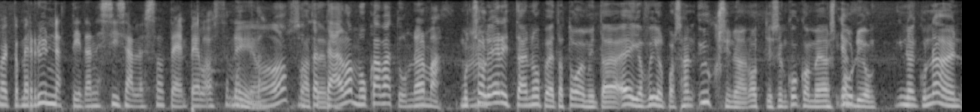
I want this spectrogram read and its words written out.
Vaikka me rynnättiin tänne sisälle sateen pelossa. Niin. Mutta Joo, mutta Sateen- täällä on mukava tunnelma. Mutta se oli erittäin nopeata toimintaa ja Eija Vilpas, hän yksinään otti sen koko meidän studion, niin kuin näin,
